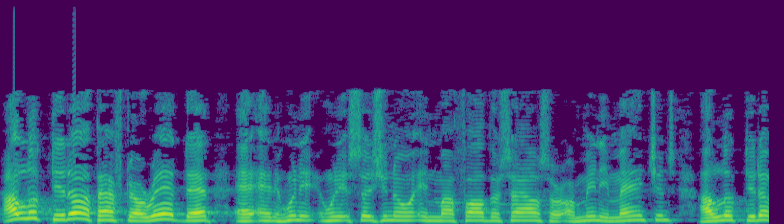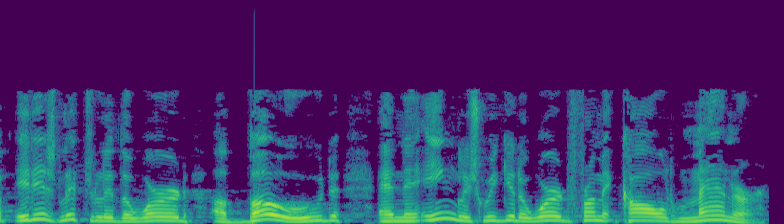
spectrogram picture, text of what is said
I looked it up after I read that, and, and when, it, when it says, you know, in my father's house are, are, many mansions, I looked it up. It is literally the word abode, and in English we get a word from it called manor.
